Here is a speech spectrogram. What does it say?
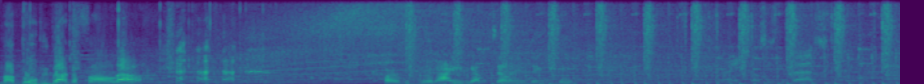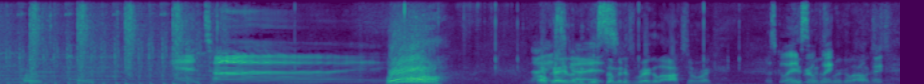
My boobie about to fall out. Perfect. Look, I ain't even got to tell anything to do. All right, Chelsea's the best. Perfect. And time. Woo! Nice, okay, let me get some of this regular oxygen record. Let's go ahead get some real of this quick. regular Real quick. oxygen.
